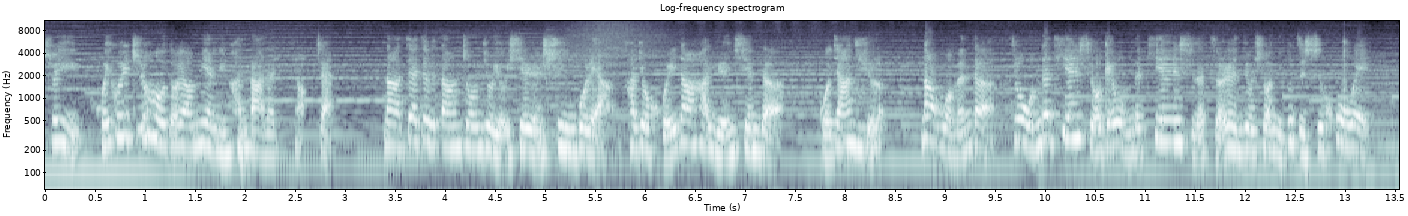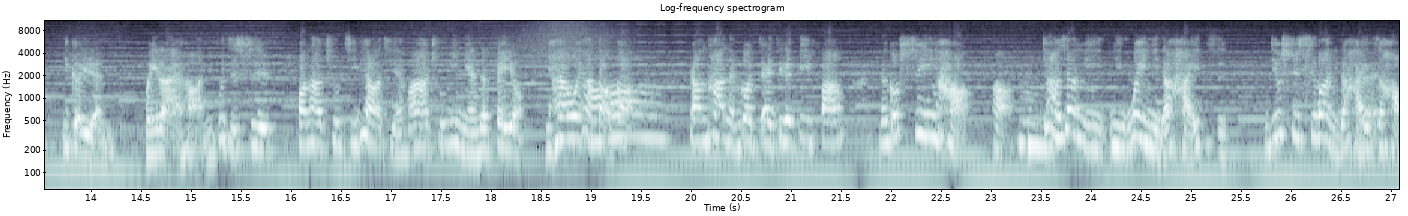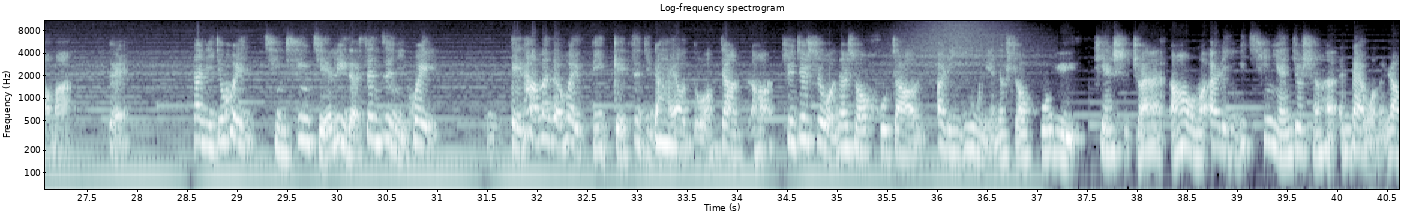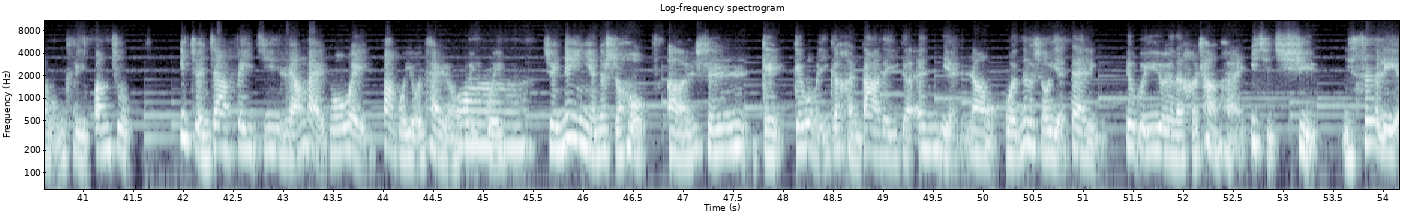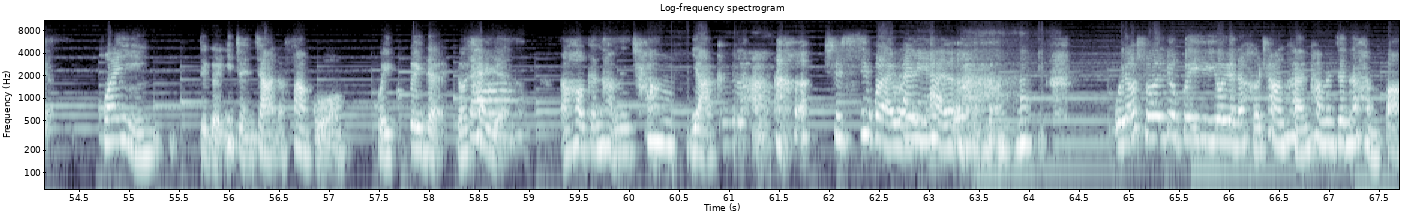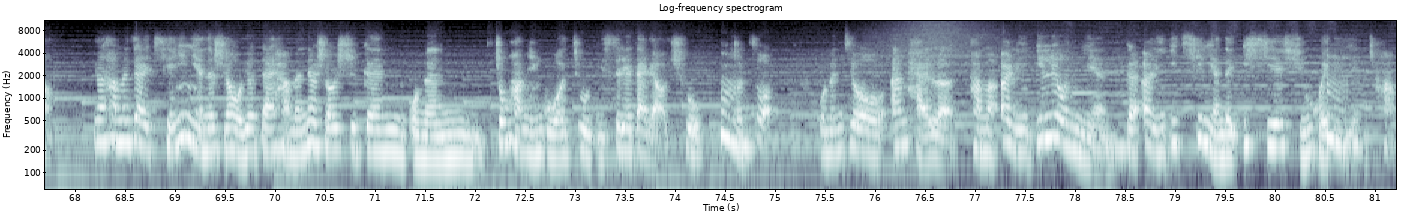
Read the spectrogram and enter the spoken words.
所以回归之后都要面临很大的挑战。那在这个当中，就有一些人适应不良，他就回到他原先的国家去了。那我们的就我们的天使，我给我们的天使的责任就是说，你不只是护卫一个人。回来哈，你不只是帮他出机票钱，帮他出一年的费用，你还要为他祷告，让他能够在这个地方能够适应好，哈，就好像你你为你的孩子你就是希望你的孩子好嘛，对，那你就会倾心竭力的，甚至你会给他们的会比给自己的还要多，这样子哈。所以这是我那时候呼召，二零一五年的时候呼吁天使专，然后我们二零一七年就神很恩待我们，让我们可以帮助一整架飞机两百多位法国犹太人回归。所以那一年的时候，呃，神给给我们一个很大的一个恩典，让我那个时候也带领六个幼儿园的合唱团一起去以色列欢迎。这个一整架的法国回归的犹太人，然后跟他们唱雅歌，是希伯来文，太厉害了。我要说六桂玉幼儿园的合唱团，他们真的很棒，因为他们在前一年的时候，我就带他们，那时候是跟我们中华民国驻以色列代表处合作，我们就安排了他们二零一六年跟二零一七年的一些巡回的演唱。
